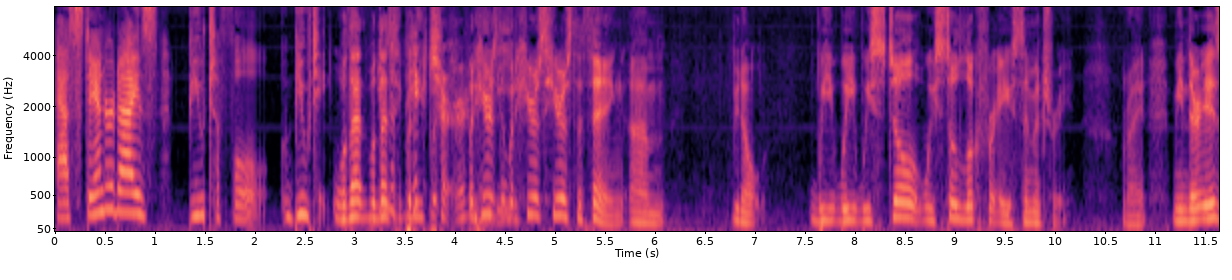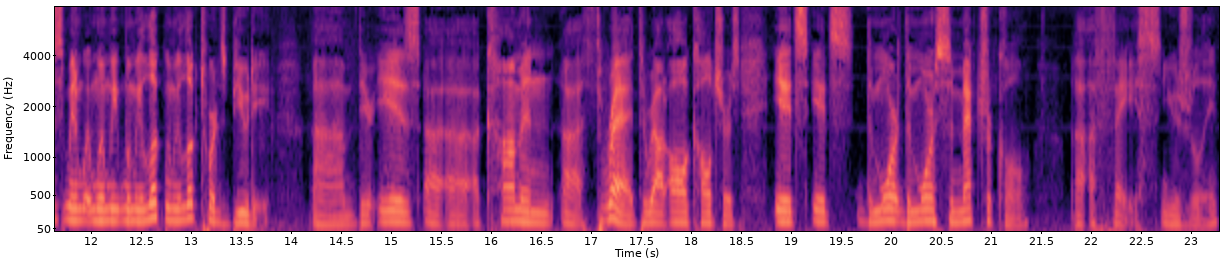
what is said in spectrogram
as standardized beautiful beauty. Well, that well that's but, picture, but, but, here's but here's here's the thing. Um, you know, we, we we still we still look for asymmetry, right? I mean, there is when when we when we look when we look towards beauty. Um, there is a, a common uh, thread throughout all cultures. It's it's the more the more symmetrical uh, a face usually,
